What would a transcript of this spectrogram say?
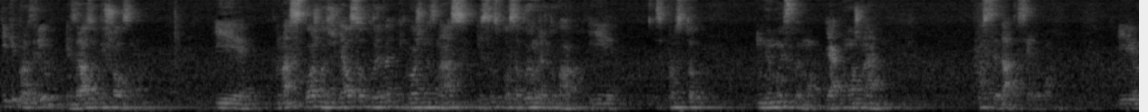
тільки прозрів і зразу пішов за ним. І у нас кожне життя особливе, і кожен з нас Ісус по особливим рятував. І це просто немислимо, як можна постидатися його. І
